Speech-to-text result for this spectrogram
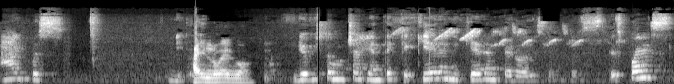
ay, pues... Ahí luego. Yo he visto mucha gente que quieren y quieren, pero dicen, pues después,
